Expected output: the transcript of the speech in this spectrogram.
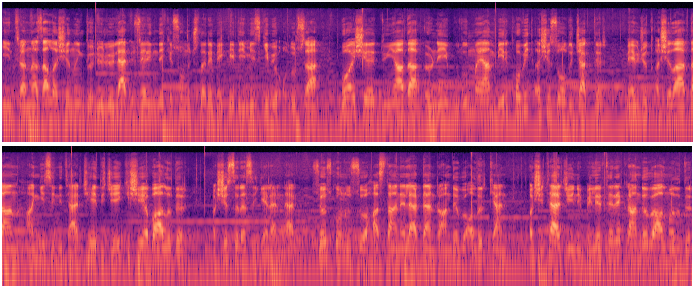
İntranazal aşının gönüllüler üzerindeki sonuçları beklediğimiz gibi olursa bu aşı dünyada örneği bulunmayan bir Covid aşısı olacaktır. Mevcut aşılardan hangisini tercih edeceği kişiye bağlıdır. Aşı sırası gelenler söz konusu hastanelerden randevu alırken aşı tercihini belirterek randevu almalıdır.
